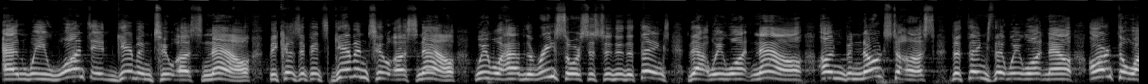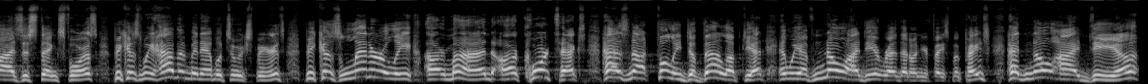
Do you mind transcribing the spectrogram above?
and we want it given to us now because if it's given to us now, we will have the resources to do the things that we want now. Unbeknownst to us, the things that we want now aren't the wisest things for us because we haven't been able to experience, because literally our mind, our cortex, has not fully developed yet, and we have no idea, read that on your Facebook page, had no idea,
